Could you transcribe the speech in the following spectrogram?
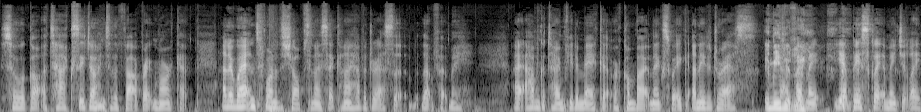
So I got a taxi down to the fabric market. And I went into one of the shops and I said, Can I have a dress that, that fit me? I haven't got time for you to make it or come back next week. I need a dress. Immediately. fit me." Yeah, basically immediately.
